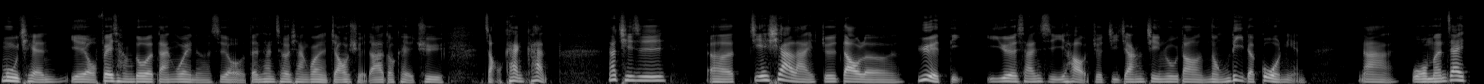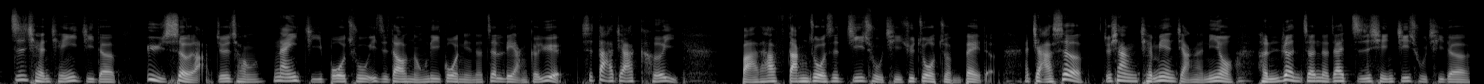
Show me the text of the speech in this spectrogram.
目前也有非常多的单位呢，是有登山车相关的教学，大家都可以去找看看。那其实呃，接下来就是到了月底，一月三十一号就即将进入到农历的过年。那我们在之前前一集的预设啦，就是从那一集播出一直到农历过年的这两个月，是大家可以。把它当做是基础期去做准备的。那假设就像前面讲的，你有很认真的在执行基础期的，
